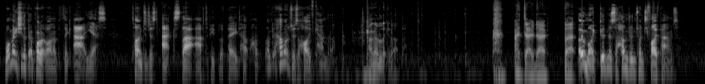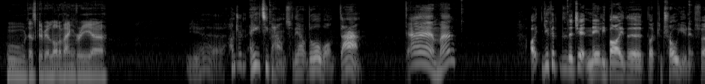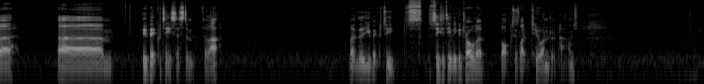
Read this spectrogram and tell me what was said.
What makes you look at a product lineup and think, ah, yes, time to just axe that after people have paid? How, how, how much is a Hive camera? I'm going to look it up. I don't know, but Oh my goodness, 125 pounds. ooh, there's going to be a lot of angry. Uh, Yeah, 180 pounds for the outdoor one. Damn. Damn, man. I, you could legit nearly buy the like control unit for um Ubiquiti system for that. Like the Ubiquiti CCTV controller box is like 200 pounds.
